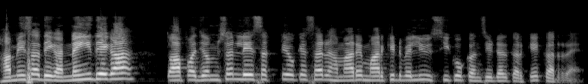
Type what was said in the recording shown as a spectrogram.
हमेशा देगा। नहीं देगा तो आप अजम्पन ले सकते हो कि, सर, हमारे मार्केट वैल्यू इसी को कंसीडर करके कर रहे हैं।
